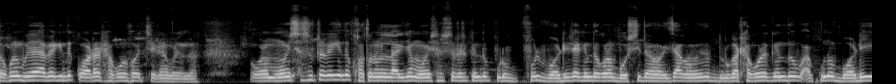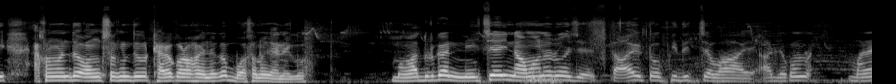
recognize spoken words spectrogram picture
তখন বোঝা যাবে কিন্তু কটা ঠাকুর হচ্ছে এখানে পর্যন্ত। ওরা মহিষাসুরটাকে কিন্তু খতরনাক লাগছে। মহিষাসুরের কিন্তু পুরো ফুল বডিটা কিন্তু ওখানে বসিয়ে দেওয়া হয়েছে। এখন পর্যন্ত দুর্গা ঠাকুরের কিন্তু কোনো বডি এখন পর্যন্ত অংশ কিন্তু ঠেরো করা হয়নি গো, বসানো যায়নি গো। মা দুর্গার নিচেই নামানো রয়েছে, তাই টপকি দিচ্ছে ভাই। আর যখন মানে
